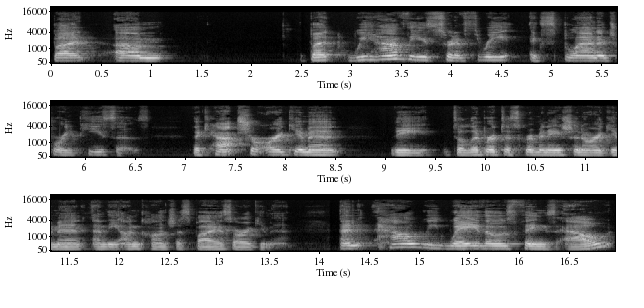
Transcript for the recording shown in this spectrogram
but um, but we have these sort of three explanatory pieces the capture argument, the deliberate discrimination argument, and the unconscious bias argument. And how we weigh those things out,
